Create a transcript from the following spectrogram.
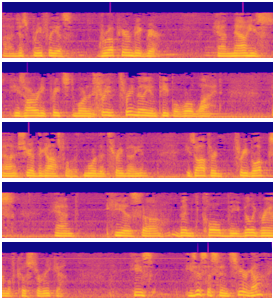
uh, just briefly, is grew up here in Big Bear, and now he's he's already preached to more than three three million people worldwide uh, shared the gospel with more than 3 billion. He's authored three books, and he has uh, been called the Billy Graham of Costa Rica. He's he's just a sincere guy.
